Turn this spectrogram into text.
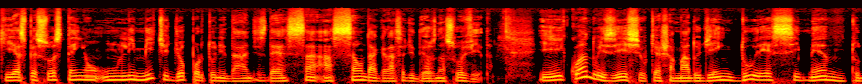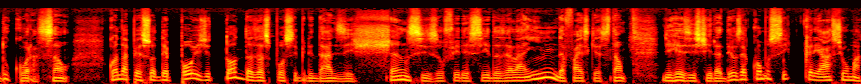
que as pessoas tenham um limite de oportunidades dessa ação da graça de Deus na sua vida. E quando existe o que é chamado de endurecimento do coração, Quando a pessoa, depois de todas as possibilidades e chances oferecidas, ela ainda faz questão de resistir a Deus, é como se criasse uma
